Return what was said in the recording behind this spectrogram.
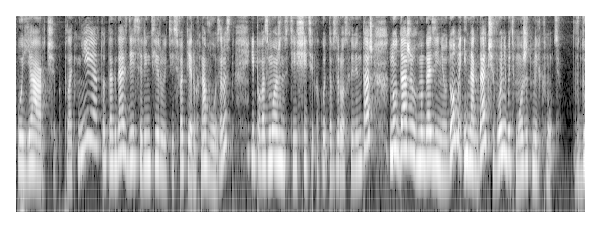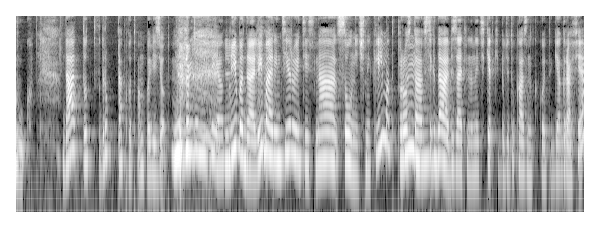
поярче, поплотнее, то тогда здесь ориентируйтесь, во-первых, на возраст и по возможности ищите какой-то взрослый винтаж, но даже в магазине у дома иногда чего-нибудь может мелькнуть. вдруг да, тут вдруг так вот вам повезет. Неожиданно и приятно. Либо, да, либо ориентируйтесь на солнечный климат, просто mm. всегда обязательно на этикетке будет указана какая-то география,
